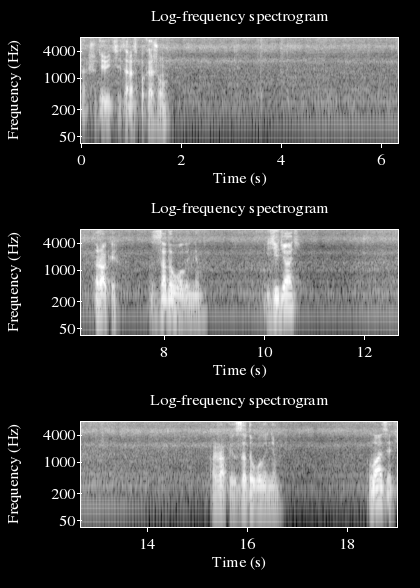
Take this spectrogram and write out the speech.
Так що дивіться, зараз покажу. Раки з задоволенням їдять. Раки з задоволенням лазять,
